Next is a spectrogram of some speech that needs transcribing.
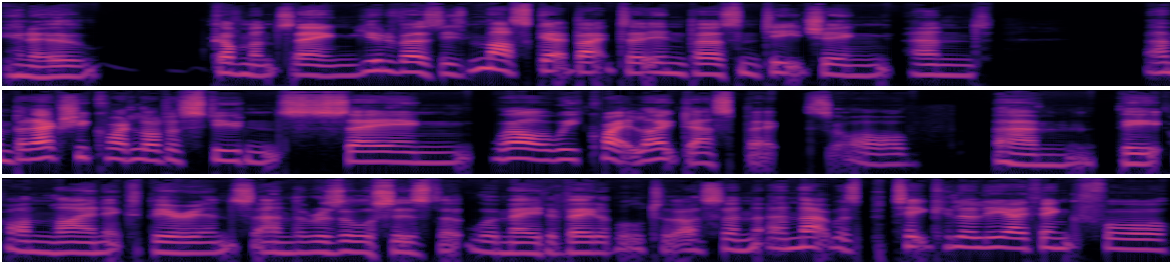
you know, government saying universities must get back to in-person teaching and um, but actually quite a lot of students saying, well, we quite liked aspects of um, the online experience and the resources that were made available to us. And, and that was particularly, I think, for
